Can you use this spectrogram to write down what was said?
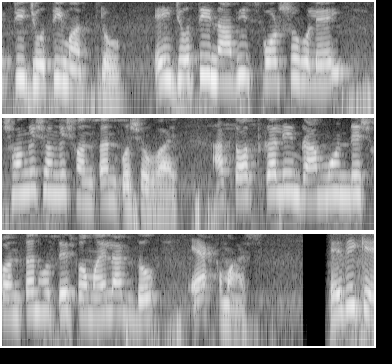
একটি জ্যোতি মাত্র। এই জ্যোতি নাভি স্পর্শ হলেই সঙ্গে সঙ্গে সন্তান প্রসব হয়। আর তৎকালীন ব্রাহ্মণদের সন্তান হতে সময় লাগত এক মাস। এদিকে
